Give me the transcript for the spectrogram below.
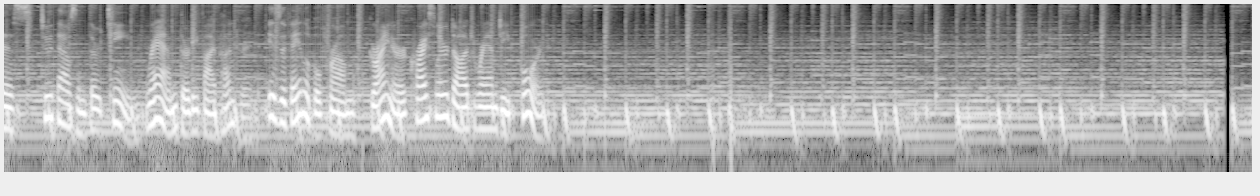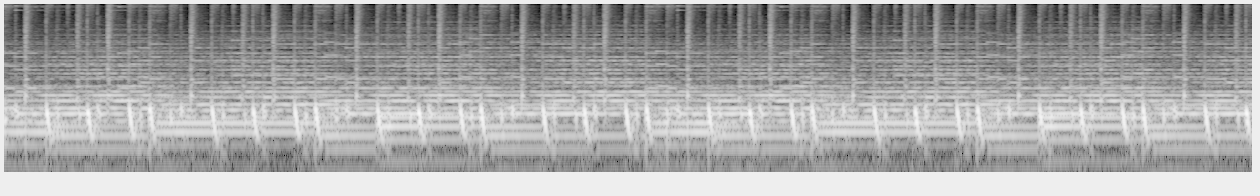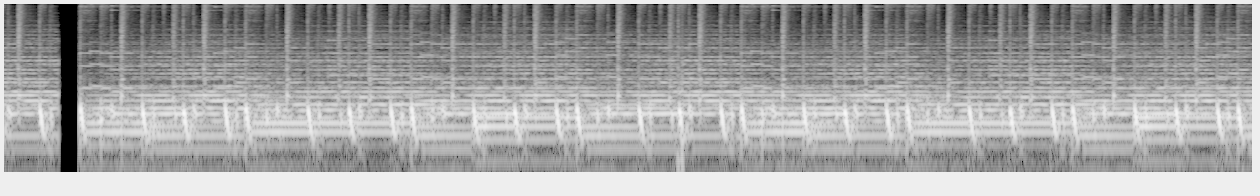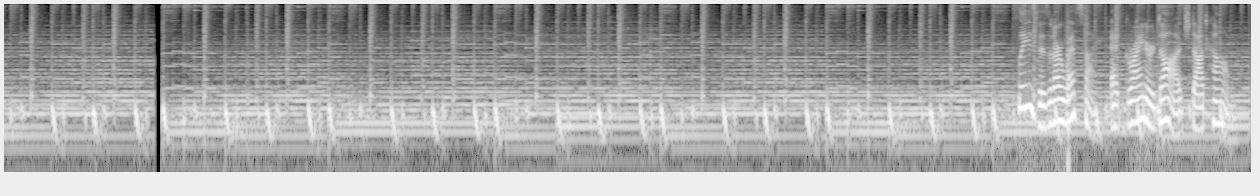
This 2013 Ram 3500 is available from Griner Chrysler Dodge Ram Jeep Ford. Please visit our website at grinerdodge.com.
